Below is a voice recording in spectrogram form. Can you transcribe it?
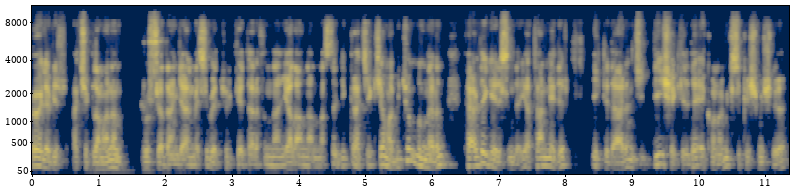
böyle bir açıklamanın Rusya'dan gelmesi ve Türkiye tarafından yalanlanması dikkat çekici ama bütün bunların perde gerisinde yatan nedir? İktidarın ciddi şekilde ekonomik sıkışmışlığı,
